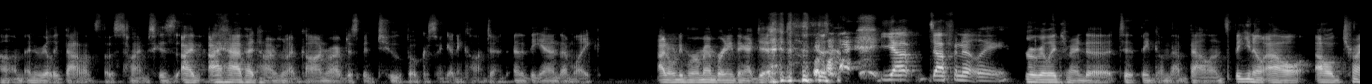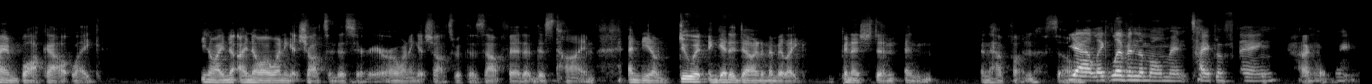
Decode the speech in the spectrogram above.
um, and really balance those times because I I have had times when I've gone where I've just been too focused on getting content, and at the end I'm like I don't even remember anything I did. Yep, definitely. We're really trying to to think on that balance, but you know I'll I'll try and block out like you know, I know I know I want to get shots in this area or I want to get shots with this outfit at this time and you know, do it and get it done and then be like finished and and and have fun. So Yeah, like live in the moment type of thing. Exactly.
